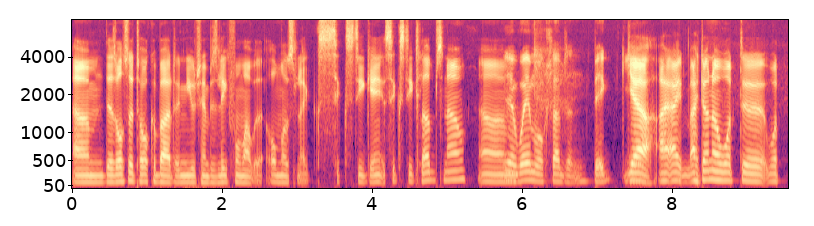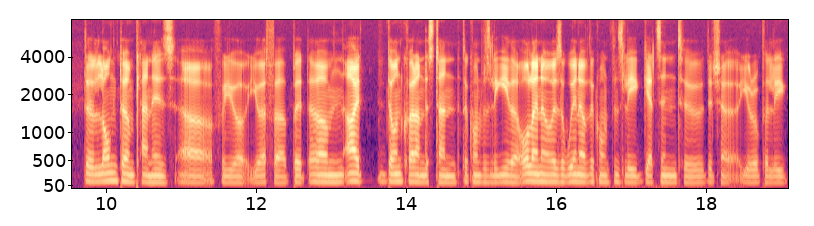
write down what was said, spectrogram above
um, there's also talk about a new Champions League format with almost like 60 game, 60 clubs now. Um, yeah, way more clubs and big. yeah, I, I I don't know what the what the long term plan is uh, for your UEFA, but um, I don't quite understand the Conference League either. All I know is a winner of the Conference League gets into the Europa League.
